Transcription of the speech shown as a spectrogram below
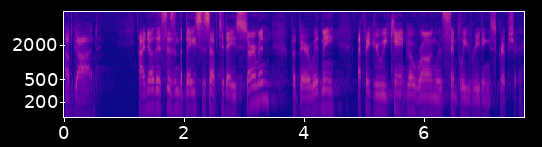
of God. I know this isn't the basis of today's sermon, but bear with me. I figure we can't go wrong with simply reading Scripture.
